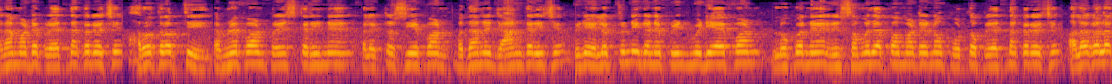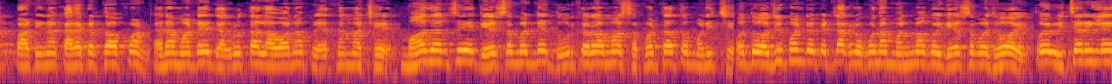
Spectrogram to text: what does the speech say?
એના માટે પ્રયત્ન કર્યો છે. આરો તરફથી એમણે પણ પ્રેસ કરીને કલેક્ટરશ્રીએ પણ બધાને જાણ કરી છે. મીડિયા ઇલેક્ટ્રોનિક અને પ્રિન્ટ મીડિયાએ પણ લોકોને એની સમજ આપવા માટેનો પૂરતો પ્રયત્ન કર્યો છે. અલગ અલગ પાર્ટીના કાર્યકર્તાઓ પણ એના માટે જાગૃતતા લાવવાના પ્રયત્નમાં છે. મહદઅંશે ગેરસમજને દૂર કરવામાં સફળતા તો મળી જ છે. પરંતુ હજુ પણ જો કેટલાક લોકોના મનમાં કોઈ ગેરસમજ હોય, તો એ વિચારી લે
